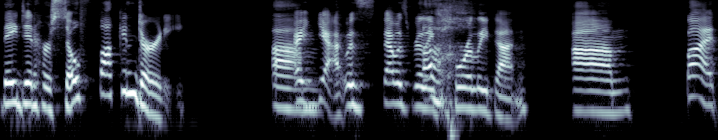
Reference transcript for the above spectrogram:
they did her so fucking dirty. Um, I- yeah, it was that was really Ugh. poorly done. Um, but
